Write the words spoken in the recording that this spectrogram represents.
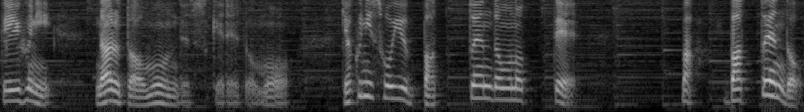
ていうふうになるとは思うんですけれども、逆にそういうバッドエンドものって、まあ、バッドエンド、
